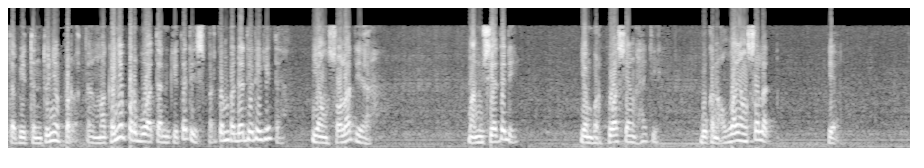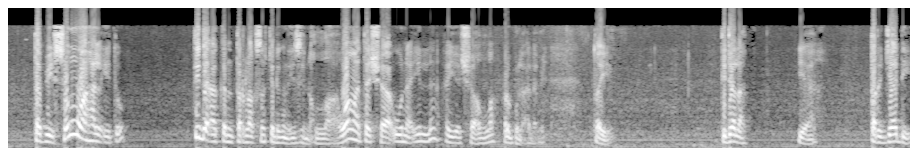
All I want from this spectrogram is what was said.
Tapi tentunya per, makanya perbuatan kita disebabkan pada diri kita. Yang solat ya manusia tadi, yang berpuasa yang haji, bukan Allah yang solat. Ya. Tapi semua hal itu tidak akan terlaksana dengan izin Allah. Wa ma tasyauna illa ayyasha Allah rabbul alamin. Baik. Tidaklah ya terjadi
